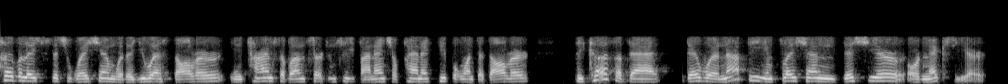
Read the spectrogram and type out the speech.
privileged situation with the U.S. dollar. In times of uncertainty, financial panic, people want the dollar. Because of that, there will not be inflation this year or next year.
